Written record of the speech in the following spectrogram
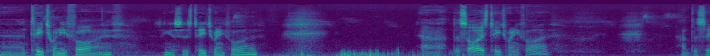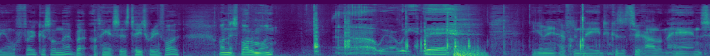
Uh, T25. I think it says T25. Uh, the size T25 hard to see, I'll focus on that, but I think it says T25. On this bottom one, uh, where are we? There. You're going to have to need, because it's too hard on the hands,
